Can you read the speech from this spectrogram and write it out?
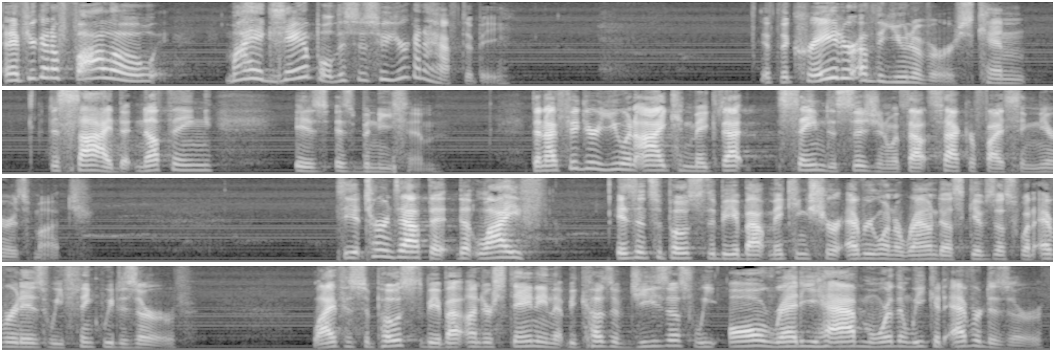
And if you're going to follow my example, this is who you're going to have to be. If the creator of the universe can decide that nothing is, is beneath him, then I figure you and I can make that same decision without sacrificing near as much. See, it turns out that, that life isn't supposed to be about making sure everyone around us gives us whatever it is we think we deserve. Life is supposed to be about understanding that because of Jesus, we already have more than we could ever deserve.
